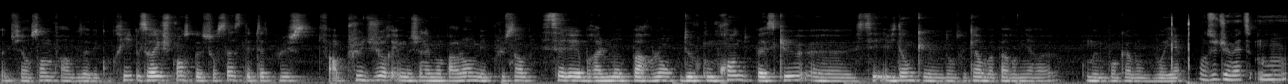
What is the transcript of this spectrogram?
notre vie ensemble. Enfin, vous avez compris. C'est vrai que je pense que sur ça, c'était peut-être plus, enfin, plus dur émotionnellement parlant, mais plus simple cérébralement parlant de le comprendre, parce que euh, c'est évident que dans les cas, on va pas revenir. Au même point qu'avant, vous voyez. Ensuite, je vais mettre mon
